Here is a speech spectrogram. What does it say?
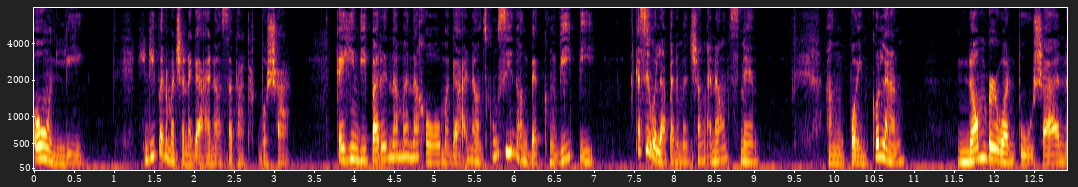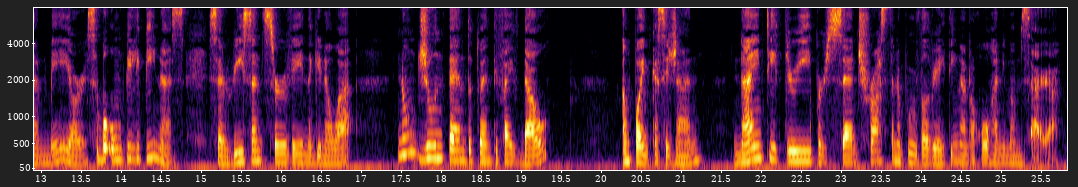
Only. Hindi pa naman siya nag announce na tatakbo siya. Kaya hindi pa rin naman ako mag announce kung sino ang bet kong VP. Kasi wala pa naman siyang announcement. Ang point ko lang, number one po siya na mayor sa buong Pilipinas sa recent survey na ginawa noong June 10 to 25 daw. Ang point kasi dyan, 93% trust and approval rating na nakuha ni Ma'am Sara.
